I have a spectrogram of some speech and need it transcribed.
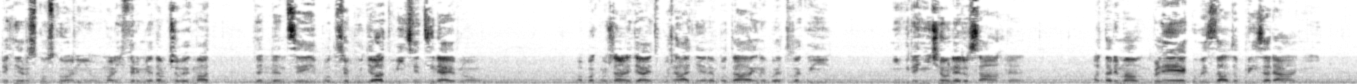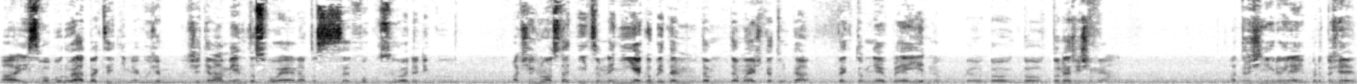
pěkně rozkouskovaný. Jo. V malé firmě tam člověk má tendenci, potřebu dělat víc věcí najednou a pak možná nedělá nic pořádně nebo tak, nebo je to takový, nikde ničeho nedosáhne. A tady mám úplně jakoby dobrý zadání a i svobodu já tak cítím, jako že, že dělám jen to svoje, na to se fokusuju a dedikuju. A všechno ostatní, co není jakoby ten, ta, ta moje škatulka, tak to mě je úplně jedno. Jo? To, to, to neřeším já. A to řeší někdo jiný, protože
